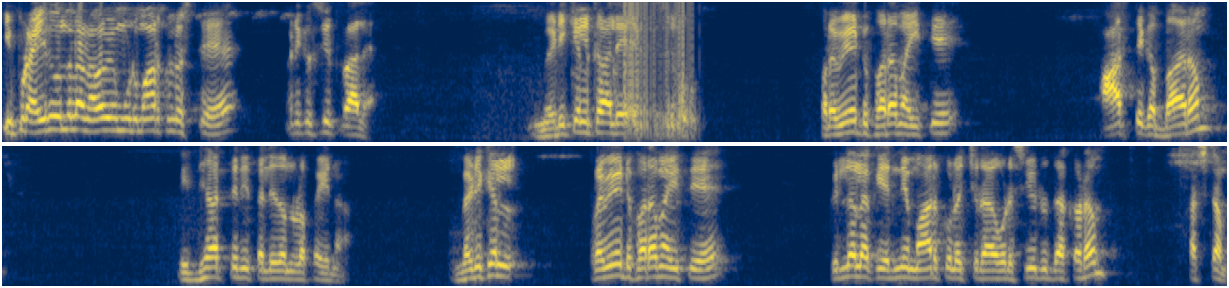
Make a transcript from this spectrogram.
ఇప్పుడు ఐదు వందల నలభై మూడు మార్కులు వస్తే మెడికల్ సీట్ రాలే. మెడికల్ కాలేజీలు ప్రైవేటు పరం అయితే ఆర్థిక భారం విద్యార్థిని తల్లిదండ్రులపైన మెడికల్ ప్రైవేటు పరం అయితే పిల్లలకు ఎన్ని మార్కులు వచ్చినా కూడా సీటు దక్కడం కష్టం.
